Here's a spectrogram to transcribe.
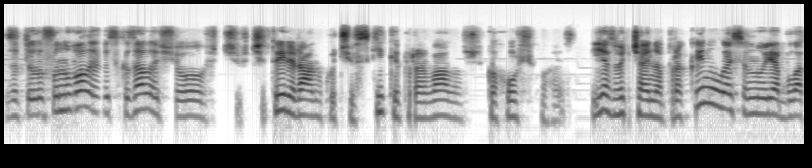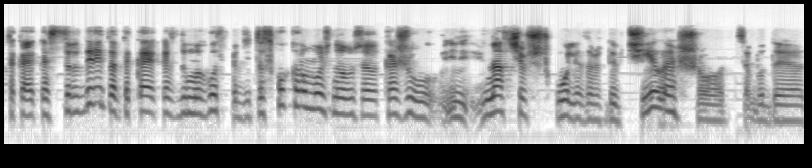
Зателефонували і сказали, що в 4 ранку чи в скільки прорвало ж Каховську ГЕС. Я, звичайно, прокинулася. Ну, я була така якась сердита, така якась думаю, господі, та скільки можна вже кажу. І нас ще в школі завжди вчили, що це буде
